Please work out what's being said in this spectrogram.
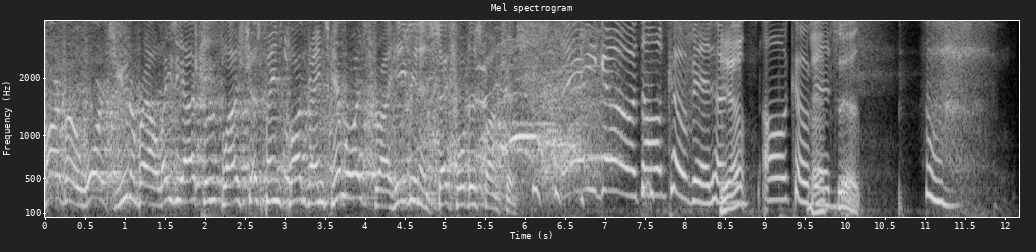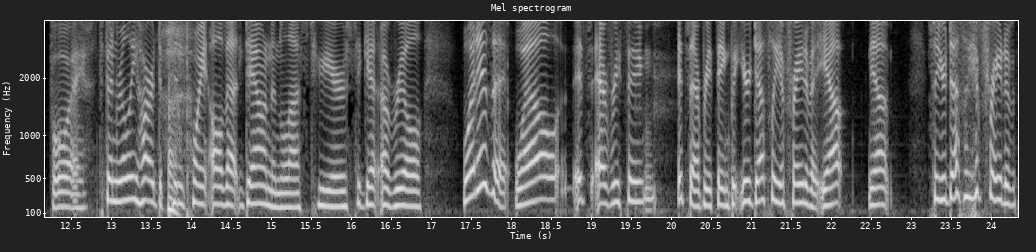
parvo, warts, unibrow, lazy eye, fruit flies, chest pains, clogged drains, hemorrhoids, dry heaving, and sexual dysfunction. There you go. It's all COVID. honey. Yep. All COVID. that's it. Boy, it's been really hard to pinpoint all that down in the last two years to get a real. What is it? Well, it's everything. It's everything, but you're deathly afraid of it. Yep. Yep. So you're deathly afraid of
